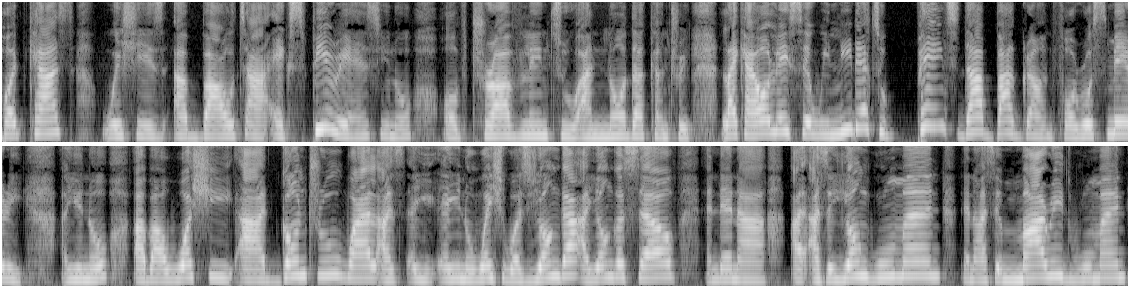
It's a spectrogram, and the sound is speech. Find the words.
podcast, which is about our experience, you know, of traveling to another country. Like I always say, we needed to paint that background for Rosemary, uh, you know, about what she had gone through while as uh, you know when she was younger, a younger self, and then uh, as a young woman, then as a married woman,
